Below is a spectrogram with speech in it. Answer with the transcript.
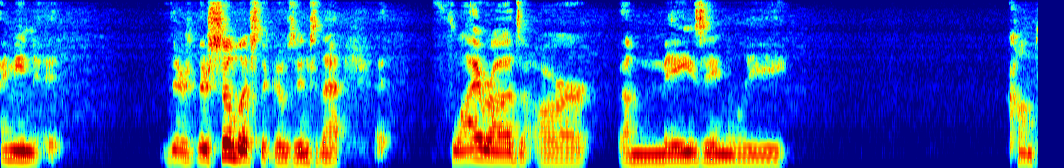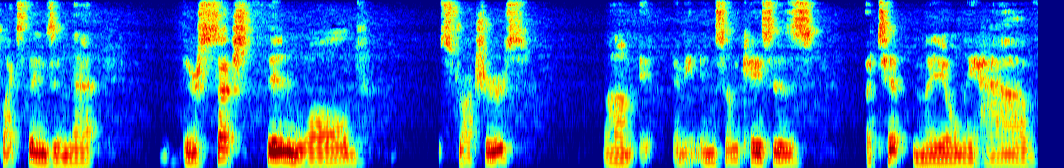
I mean, there's there's so much that goes into that. Fly rods are amazingly complex things in that they're such thin-walled structures. Um, I mean, in some cases, a tip may only have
